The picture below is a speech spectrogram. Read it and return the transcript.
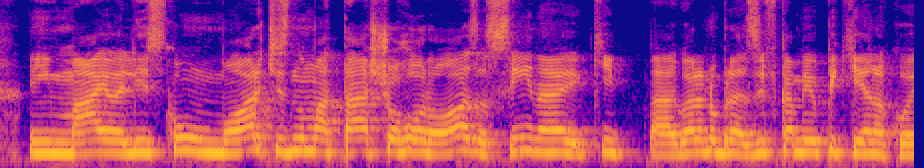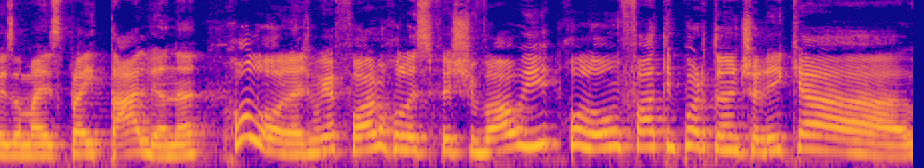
em maio ali com mortes numa taxa horrorosa, assim, né? E que agora no Brasil fica meio pequena a coisa, mas pra Itália, né? Rolou, né? De qualquer forma, rolou esse festival e rolou um fato importante ali que a,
